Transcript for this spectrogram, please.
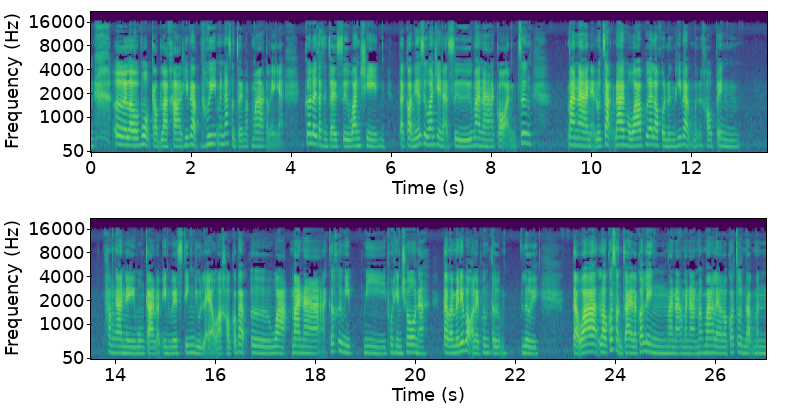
เออเราบวกกับราคาที่แบบเฮ้ยมันน่าสนใจมากๆอะไรเงี้ยก็เลยตัดสินใจซื้อวันเชน แต่ก่อนที่จะซื้อวันเชนอะซื้อมานาก่อน ซึ่ง มานาเนี่ยรู้จักได้เพราะว่าเพื่อนเราคนหนึ่งที่แบบเหมือนเขาเป็นทำงานในวงการแบบ investing อยู่แล้วอะเขาก็แบบเออว่ามานาก็คือมีมี potential นะ แต่มันไม่ได้บอกอะไรเพิ่มเติมเลย แต่ว่าเราก็สนใจแล้วก็เล็งมานามานานมาก ๆ แล้วแล้วก็จนแบบมัน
